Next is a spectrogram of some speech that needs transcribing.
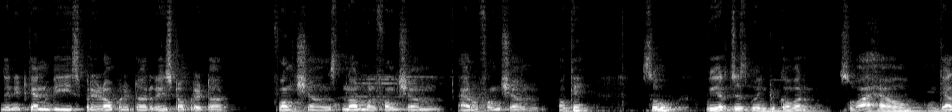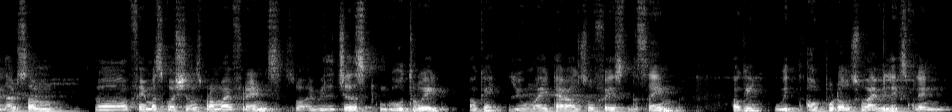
Then it can be spread operator, rest operator functions normal function arrow function okay? So we are just going to cover so i have gathered some uh, famous questions from my friends so i will just go through it okay? You might have also faced the same okay? With output also i will explain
